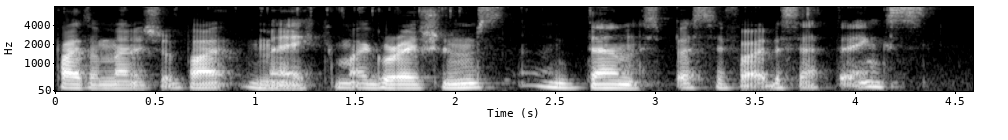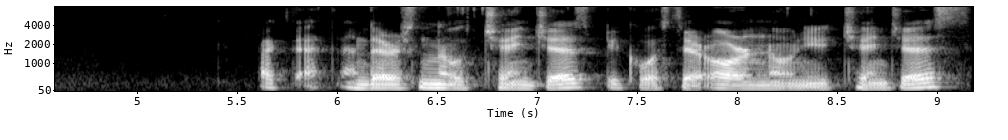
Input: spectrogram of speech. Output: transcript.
Python manage.py make migrations and then specify the settings. Like that. And there's no changes because there are no new changes.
